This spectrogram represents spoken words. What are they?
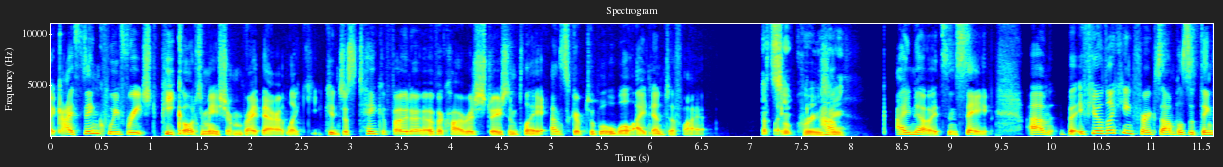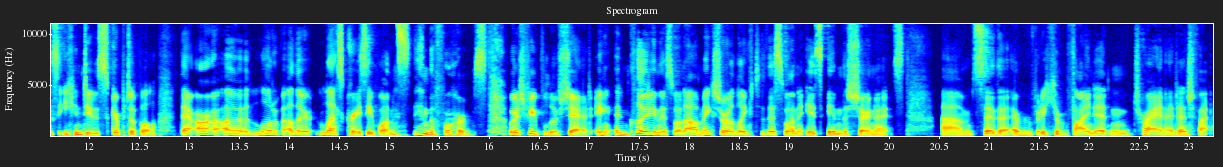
Like, I think we've reached peak automation right there. Like, you can just take a photo of a car registration plate, and scriptable will identify it. That's so crazy. how- I know it's insane. Um, but if you're looking for examples of things that you can do with scriptable, there are a lot of other less crazy ones in the forums which people have shared, in- including this one. I'll make sure a link to this one is in the show notes um, so that everybody can find it and try and identify.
